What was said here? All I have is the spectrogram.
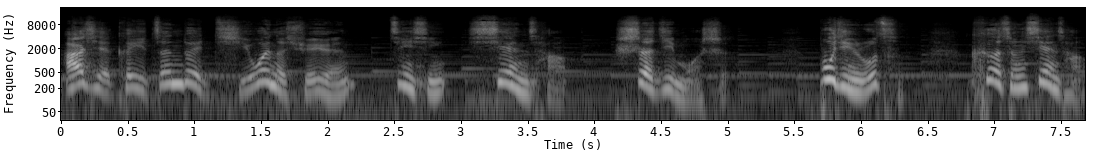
而且可以针对提问的学员进行现场设计模式。不仅如此，课程现场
